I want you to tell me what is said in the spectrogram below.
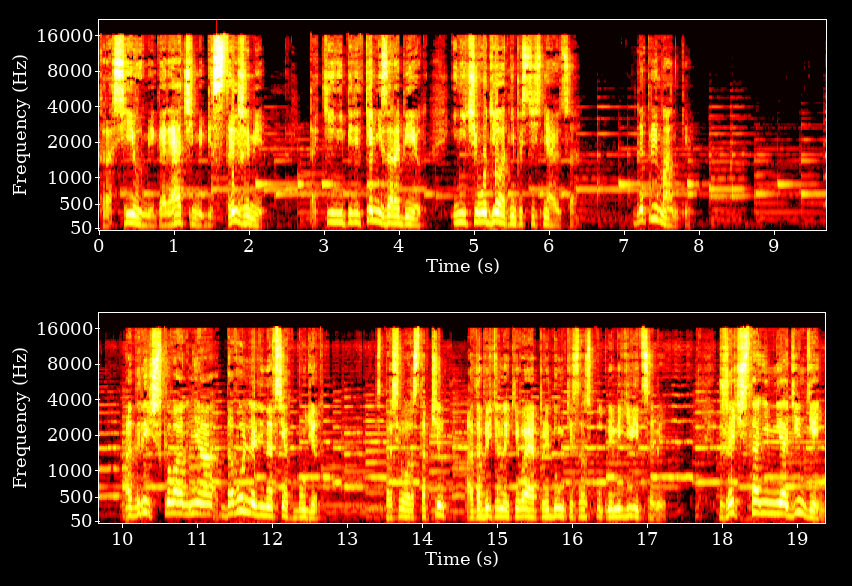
Красивыми, горячими, бесстыжими. Такие ни перед кем не заробеют и ничего делать не постесняются. Для приманки. А греческого огня довольно ли на всех будет? Спросил Растопчин, одобрительно кивая придумки с распутными девицами. Жечь станем не один день,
